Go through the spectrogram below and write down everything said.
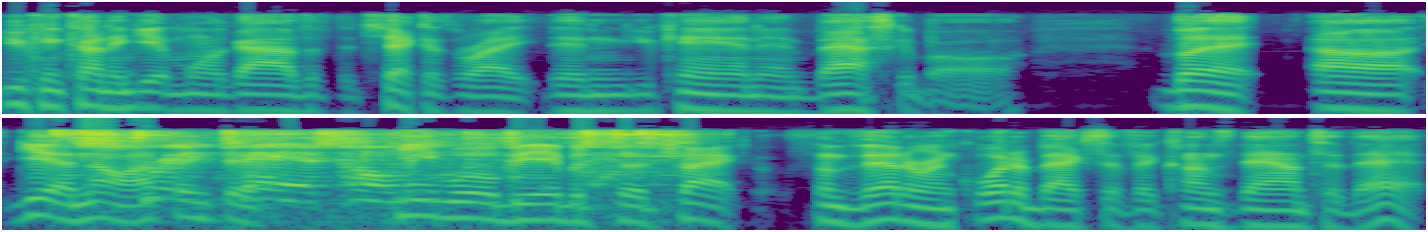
you can kind of get more guys if the check is right than you can in basketball. But uh, yeah, no, I think that he will be able to attract some veteran quarterbacks if it comes down to that.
